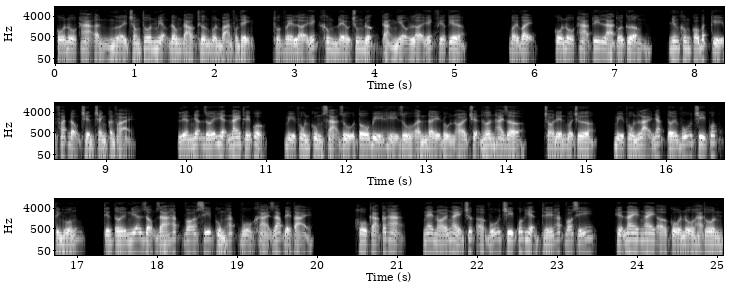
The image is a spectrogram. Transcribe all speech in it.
cổ nổ hạ ẩn người trong thôn miệng đông đảo thương buôn bán phồn thịnh, thuộc về lợi ích không đều chung được càng nhiều lợi ích phía kia. Bởi vậy, cổ nổ hạ tuy là tối cường, nhưng không có bất kỳ phát động chiến tranh cần phải. Liền nhận giới hiện nay thế cuộc mỹ phùn cùng xạ rủ tô bị hỉ rủ ẩn đầy đủ nói chuyện hơn hai giờ, cho đến buổi trưa mỹ phùn lại nhắc tới vũ tri quốc tình huống, tiến tới nghĩa rộng ra hắc võ sĩ cùng hắc vũ khải giáp đề tài. Hồ cả các hạ, nghe nói ngày trước ở vũ tri quốc hiện thế hắc võ sĩ, hiện nay ngay ở cổ nổ hạ thôn,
